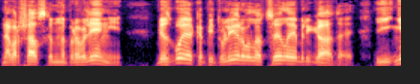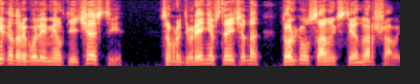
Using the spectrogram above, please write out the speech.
На Варшавском направлении без боя капитулировала целая бригада, и некоторые более мелкие части сопротивление встречено только у самых стен Варшавы.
